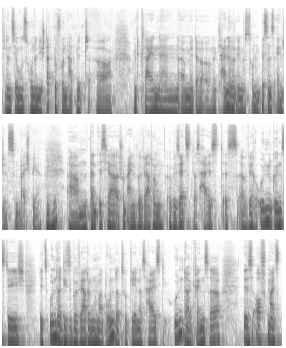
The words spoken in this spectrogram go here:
Finanzierungsrunde, die stattgefunden hat mit, äh, mit, kleinen, äh, mit, äh, mit kleineren Investoren und Business Angels zum Beispiel, mhm. ähm, dann ist ja schon eine Bewertung äh, gesetzt. Das heißt, es äh, wäre ungünstig, jetzt unter diese Bewertung nochmal drunter zu gehen. Das heißt, die Untergrenze ist oftmals,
